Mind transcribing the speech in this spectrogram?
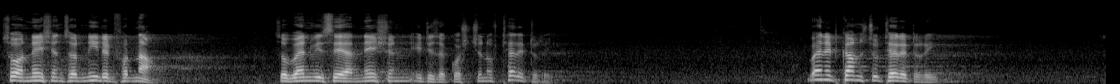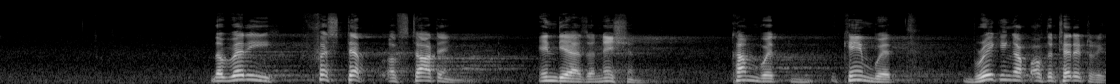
So nations are needed for now. So when we say a nation, it is a question of territory. When it comes to territory, the very first step of starting India as a nation come with… came with breaking up of the territory,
